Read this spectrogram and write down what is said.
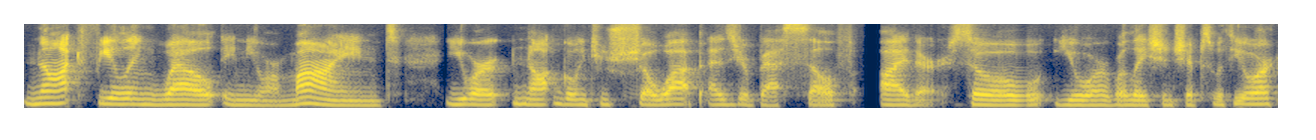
not feeling well in your mind, you are not going to show up as your best self either. So your relationships with your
